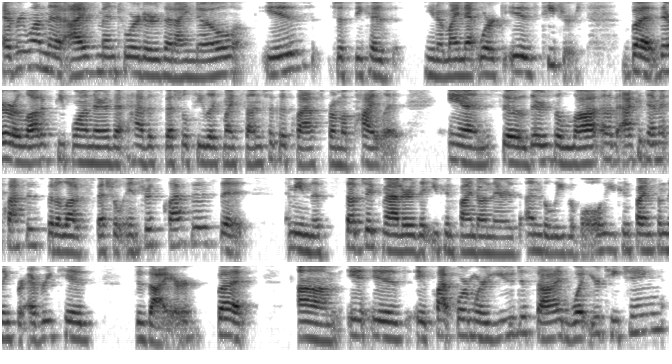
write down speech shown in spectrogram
Everyone that I've mentored or that I know is just because, you know, my network is teachers. But there are a lot of people on there that have a specialty. Like my son took a class from a pilot. And so there's a lot of academic classes, but a lot of special interest classes that I mean, the subject matter that you can find on there is unbelievable. You can find something for every kid's desire, but um, it is a platform where you decide what you're teaching,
